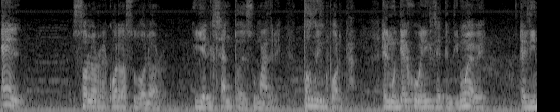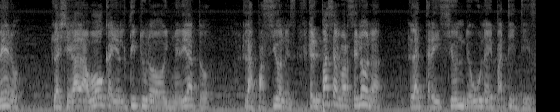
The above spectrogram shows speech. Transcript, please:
Él solo recuerda su dolor y el llanto de su madre. Todo importa. El Mundial Juvenil 79, el dinero, la llegada a Boca y el título inmediato, las pasiones, el pase al Barcelona, la traición de una hepatitis,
